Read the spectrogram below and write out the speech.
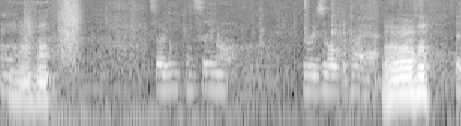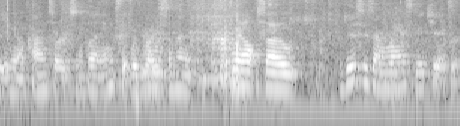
And, uh, so you can see the result of that Mm-hmm. you know, concerts and things that would raise some money. Well, so this is our last ditch effort.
